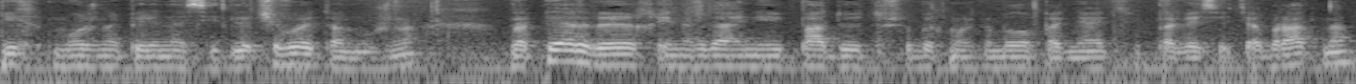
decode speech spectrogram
их можно переносить. Для чего это нужно? Во-первых, иногда они падают, чтобы их можно было поднять и повесить обратно.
